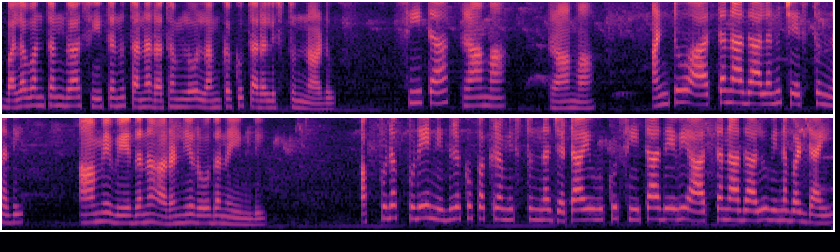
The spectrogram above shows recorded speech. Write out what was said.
బలవంతంగా సీతను తన రథంలో లంకకు తరలిస్తున్నాడు. సీత రామ? రామ? అంటూ ఆర్తనాదాలను చేస్తున్నది. ఆమె వేదన అరణ్యరోదనైంది అప్పుడప్పుడే నిద్రకుపక్రమిస్తున్న జటాయువుకు సీతాదేవి ఆర్తనాదాలు వినబడ్డాయి.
